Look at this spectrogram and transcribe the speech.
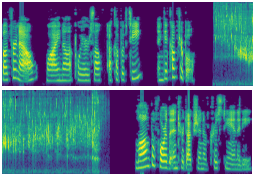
But for now, why not pour yourself a cup of tea and get comfortable? Long before the introduction of Christianity,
